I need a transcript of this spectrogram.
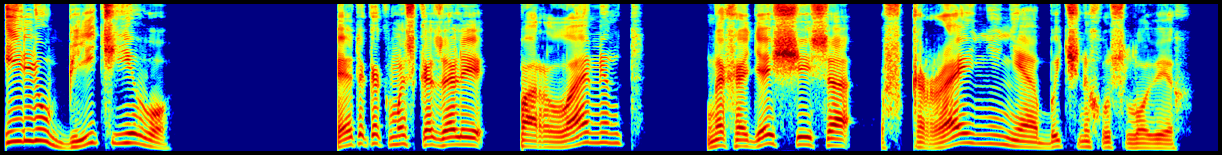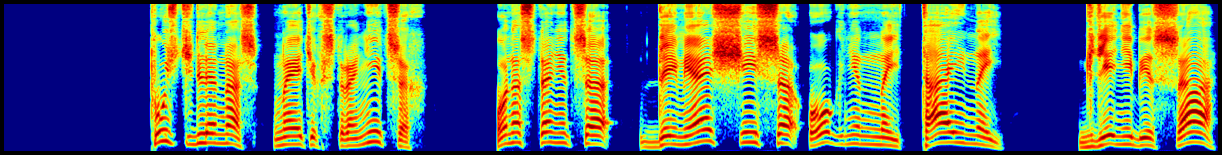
и любить его. Это, как мы сказали, парламент, находящийся в крайне необычных условиях. Пусть для нас на этих страницах он останется дымящейся огненной тайной, где небеса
